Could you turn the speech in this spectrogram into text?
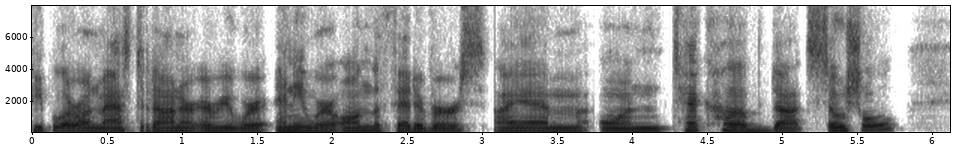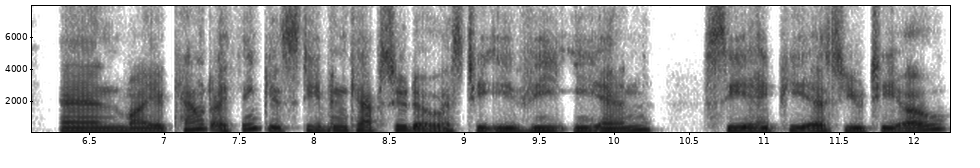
People are on Mastodon or everywhere, anywhere on the Fediverse. I am on techhub.social, and my account, I think, is Steven Capsuto, S T E V E N C A P S U T O.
